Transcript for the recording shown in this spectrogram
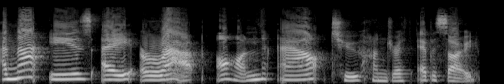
And that is a wrap on our 200th episode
